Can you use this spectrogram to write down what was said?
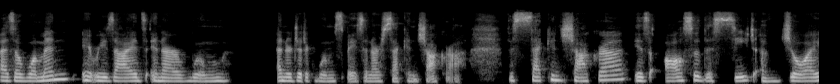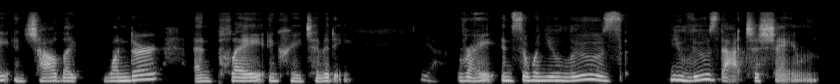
as a woman, it resides in our womb energetic womb space in our second chakra. The second chakra is also the seat of joy and childlike wonder and play and creativity. Yeah. Right? And so when you lose you lose that to shame.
